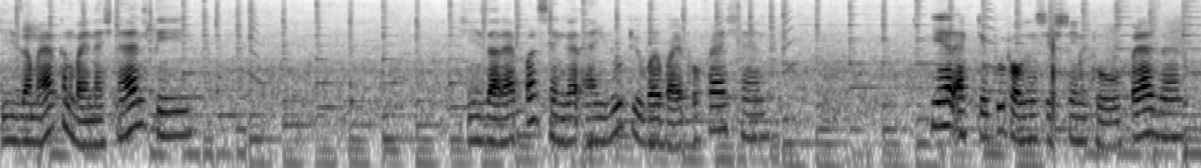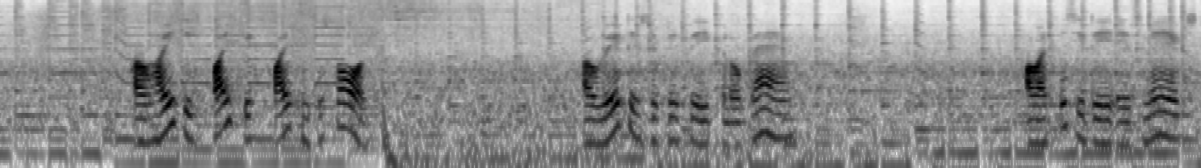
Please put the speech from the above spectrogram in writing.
She is American by nationality. She is a rapper, singer and YouTuber by profession. Year active 2016 to present. Her height is 5 feet 5 inches tall. Her weight is 53 kg. Her ethnicity is mixed.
